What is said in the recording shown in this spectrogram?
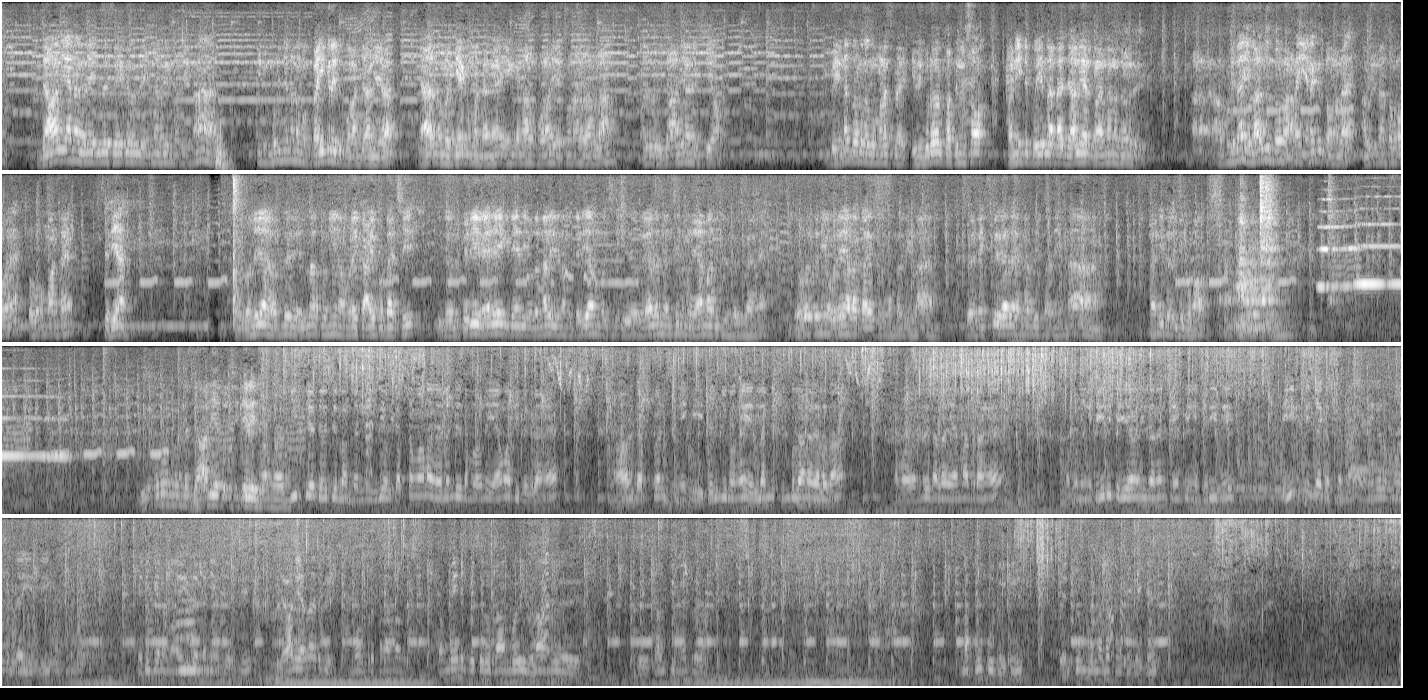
ஜாலியான வெரைட்டியில் சேர்க்கறது என்ன அப்படின்னு பார்த்தீங்கன்னா இது முடிஞ்சோன்னா நம்ம பைக் ரைடு போகலாம் ஜாலியாக யாரும் நம்மளை கேட்க மாட்டாங்க. எங்கேனாலும் போகலாம் எப்போனாலும் வரலாம். அது ஒரு ஜாலியான விஷயம். இப்போ என்ன தோணுது உங்கள் மனசில்? இது கூட ஒரு பத்து நிமிஷம் பண்ணிட்டு போயிடலாம்டா ஜாலியாக இருக்கலாம் தான் தோணுது. அப்படிதான் எல்லாருக்கும் தோணும். ஆனால் எனக்கு தோணலை. அப்படின்னு நான் சொல்லுவேன் சொல்லவும் மாட்டேன். சரியா? ஒரு வழியா வந்து எல்லா துணியும் நம்மளே காய போட்டாச்சு. இது ஒரு பெரிய வேலையே கிடையாது. இவ்வளோ நாள் இது நமக்கு தெரியாமல் வச்சு இது ஒரு வேலைன்னு நினச்சி நம்மளை ஏமாத்திட்டு இருந்திருக்காங்க எவ்வளோ துணியும் ஒரே ஆளாக காய போட்டுருக்கோம் பார்த்தீங்களா நெக்ஸ்ட் வேலை என்ன அப்படின்னு பார்த்தீங்கன்னா தண்ணி தெளிக்க போகிறோம் இது கூட ஒன்றும் இல்லை ஜாலியாக தெளிச்சிட்டே இருக்காங்க ஈஸியாக தெளிச்சிடலாம் தண்ணி. இது ஒரு கஷ்டமான வேலைன்னு நம்மளை வந்து ஏமாத்திட்டு இருக்கிறாங்க. அதாவது ஹஸ்பண்ட் இன்னைக்கு தெரிஞ்சுக்கோங்க எல்லாமே சிம்பிளான வேலை தான் நம்மளை வந்து நல்லா ஏமாத்துறாங்க. அப்போ நீங்கள் டெய்லி செய்ய வேண்டியதானேன்னு கேட்பீங்க தெரியுது. டெய்லி செஞ்சால் கஷ்டம் தான் எனக்கு ரொம்ப செஞ்சால் ஈஸி செடிக்கே நம்ம ஈஸியாக தண்ணி வச்சு ஜாலியாக தான் இருக்குது ஒன்றும் பிரச்சனைலாம் இல்லை கம்பெனி ப்ரெஷர் தாங்கும்போது இதெல்லாம் வந்து ஒரு கல்வி மேட்ரு தான். நல்லா பூ பூத்துருக்கு. செல்ஃபோன் பூ நல்லா பூ பூத்துருக்கு.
